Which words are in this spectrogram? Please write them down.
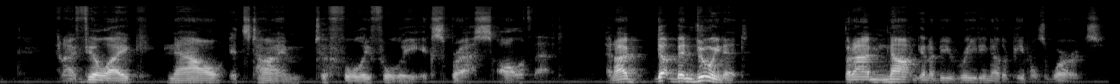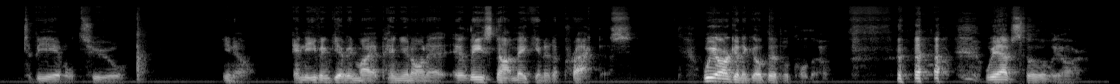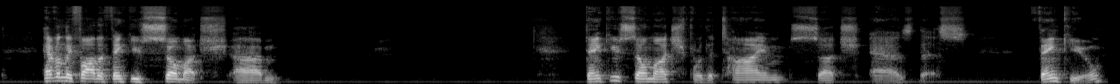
And I feel like now it's time to fully, fully express all of that. And I've been doing it, but I'm not going to be reading other people's words to be able to, you know, and even giving my opinion on it, at least not making it a practice. We are going to go biblical, though. we absolutely are. Heavenly Father, thank you so much. Um, thank you so much for the time such as this. Thank you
